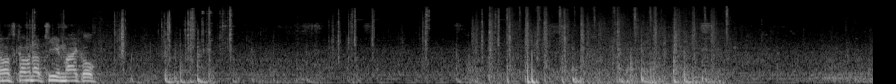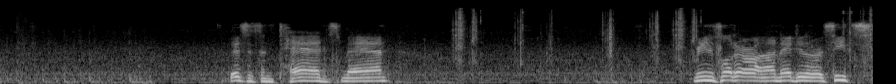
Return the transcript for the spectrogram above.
Someone's coming up to you, Michael. This is intense, man. And Flutter on edge of our seats.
